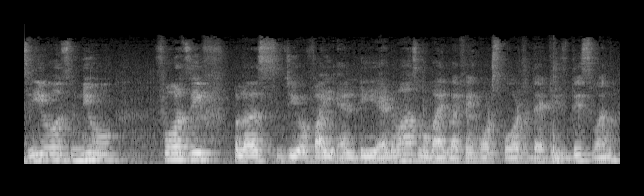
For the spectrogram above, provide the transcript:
Jio's new 4G plus Jio Fi LTE advanced mobile Wi-Fi hotspot that is this one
